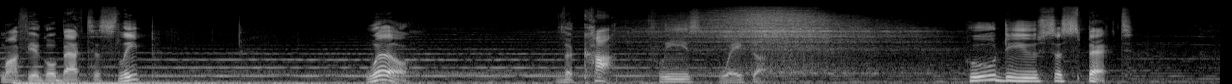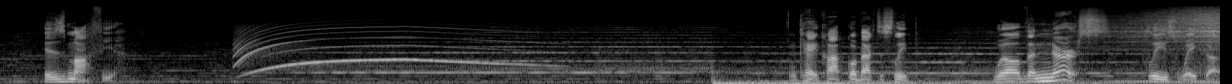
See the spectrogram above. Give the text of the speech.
Mafia go back to sleep. Will the cop please wake up. Who do you suspect is Mafia? Okay, cop, go back to sleep. Will the nurse please wake up?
